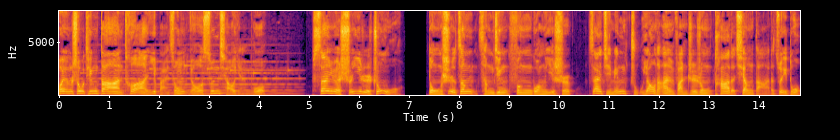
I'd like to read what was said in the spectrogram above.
欢迎收听《大案特案一百宗》，由孙桥演播。三月十一日中午，董世增曾经风光一时，在几名主要的案犯之中，他的枪打的最多。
